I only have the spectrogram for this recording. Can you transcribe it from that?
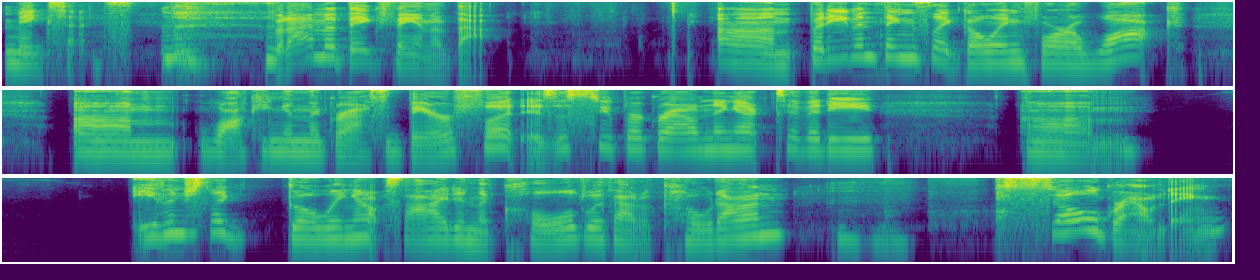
Makes sense. but I'm a big fan of that. Um, but even things like going for a walk, um, walking in the grass barefoot is a super grounding activity. Um, even just like going outside in the cold without a coat on, so grounding.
